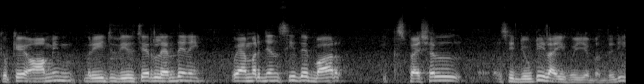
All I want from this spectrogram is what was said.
ਕਿਉਂਕਿ ਆਮ ਹੀ ਮਰੀਜ਼ ਵੀਲਚੇਅਰ ਲੈਂਦੇ ਨੇ, ਉਹ ਐਮਰਜੈਂਸੀ ਦੇ ਬਾਹਰ ਇੱਕ ਸਪੈਸ਼ਲ ਅਸੀਂ ਡਿਊਟੀ ਲਾਈ ਹੋਈ ਹੈ ਬੰਦੇ ਦੀ,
